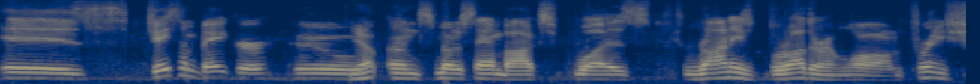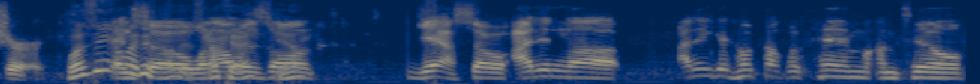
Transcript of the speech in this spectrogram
is Jason Baker, who Yep. owns Moto Sandbox, was Ronnie's brother-in-law. I'm pretty sure. Was he? Oh, and didn't so this. when Okay, I was yeah. on, yeah. so I didn't, uh, I didn't get hooked up with him until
